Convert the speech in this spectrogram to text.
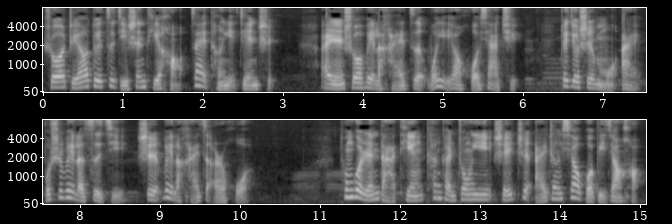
说只要对自己身体好，再疼也坚持。爱人说为了孩子，我也要活下去。这就是母爱，不是为了自己，是为了孩子而活。通过人打听，看看中医谁治癌症效果比较好。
